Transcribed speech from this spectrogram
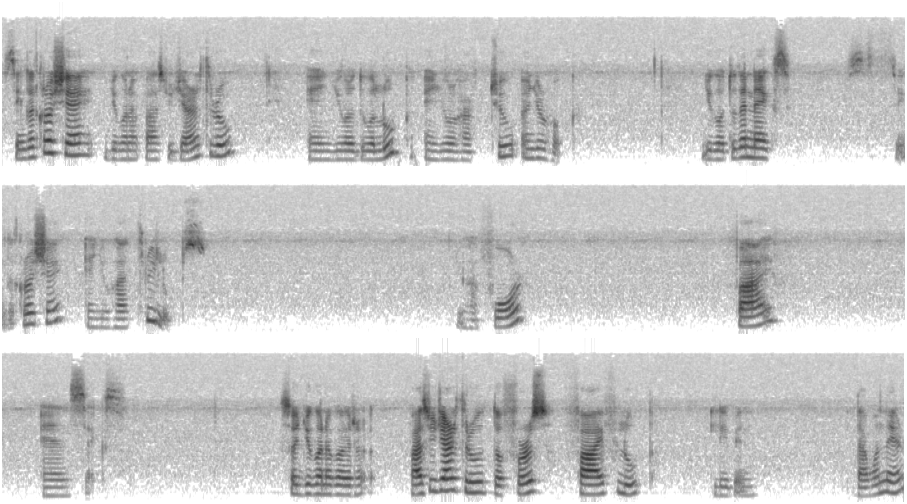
single crochet. You're going to pass your yarn through and you will do a loop and you will have two on your hook. You go to the next single crochet and you have three loops. You have four five and six. So you're gonna go pass your yarn through the first five loop leaving that one there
